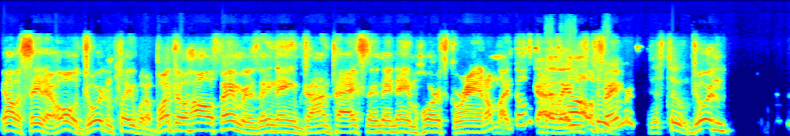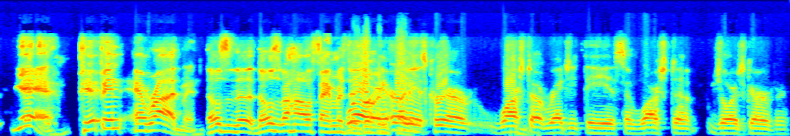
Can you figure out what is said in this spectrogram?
you always say that. Oh, Jordan played with a bunch of Hall of Famers. They name John Paxson. They name Horace Grant. I'm like, those guys no, are Hall of Famers. Just two. Jordan yeah, Pippen and Rodman. Those are the those are the Hall of Famers. Well, that Jordan early in his career, washed up Reggie Theus and washed up George Gervin,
